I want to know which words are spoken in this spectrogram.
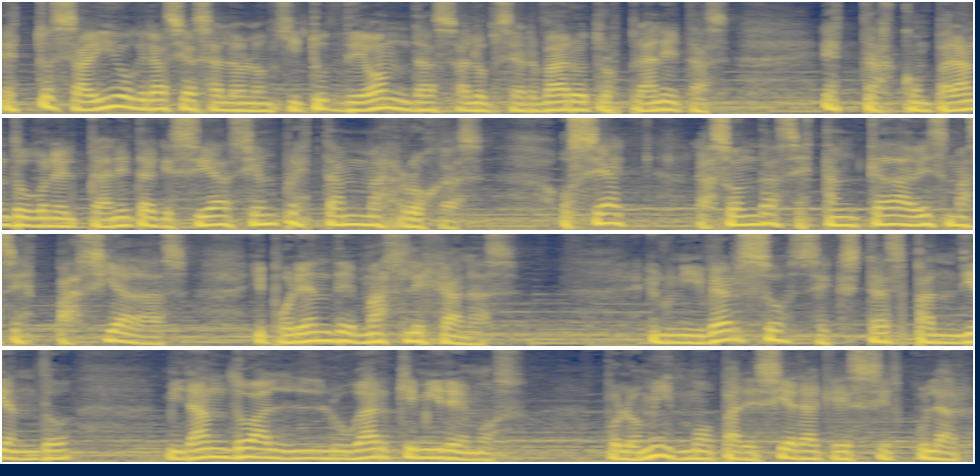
Esto es sabido gracias a la longitud de ondas al observar otros planetas. Estas, comparando con el planeta que sea, siempre están más rojas. O sea, las ondas están cada vez más espaciadas y por ende más lejanas. El universo se está expandiendo mirando al lugar que miremos. Por lo mismo pareciera que es circular.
